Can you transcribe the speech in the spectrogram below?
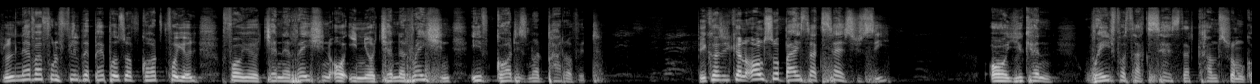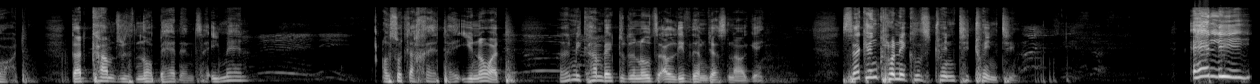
you'll never fulfill the purpose of God for your, for your generation or in your generation if God is not part of it. Because you can also buy success, you see. Or you can wait for success that comes from God, that comes with no burdens. Amen. Also, you know what? Let me come back to the notes. I'll leave them just now again. Second Chronicles 2020. Early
